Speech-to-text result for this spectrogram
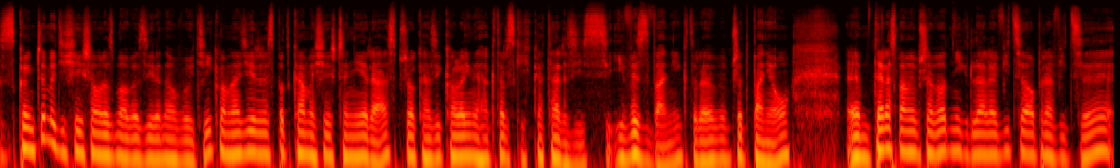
skończymy dzisiejszą rozmowę z Ireną Wójcik. Mam nadzieję, że spotkamy się jeszcze nie raz przy okazji kolejnych aktorskich katarzis i wyzwań, które przed panią. Teraz mamy przewodnik dla lewicy o prawicy.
